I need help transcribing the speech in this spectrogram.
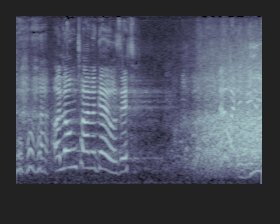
A long time ago, was it? Do you want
